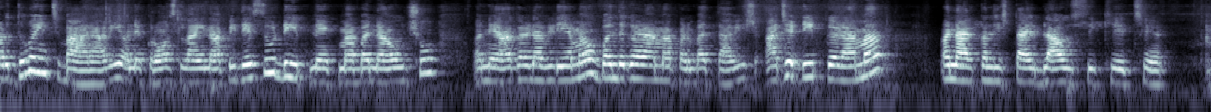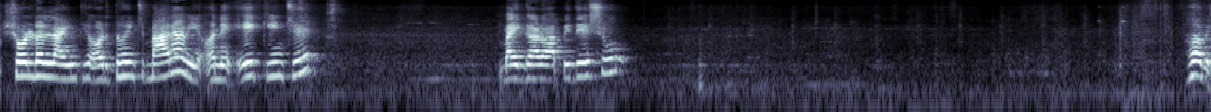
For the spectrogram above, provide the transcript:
અડધો ઇંચ બહાર આવી અને ક્રોસ લાઇન આપી દેશું. ડીપ નેકમાં બનાવું છું અને આગળના વિડીયોમાં હું બંધ ગળામાં પણ બતાવીશ. આજે ડીપ ગળામાં અનારકલી સ્ટાઇલ બ્લાઉઝ શીખીએ છીએ. શોલ્ડર લાઇનથી અડધો ઇંચ બહાર આવી અને એક ઇંચે બાયગાળો આપી દેશું. હવે,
